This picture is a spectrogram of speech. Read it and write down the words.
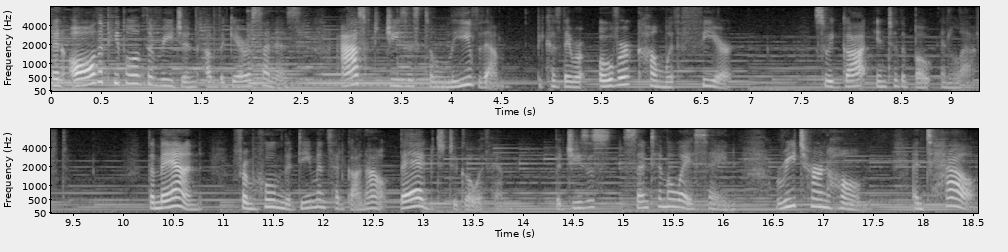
Then all the people of the region of the Gerasenes asked Jesus to leave them because they were overcome with fear. So he got into the boat and left. The man from whom the demons had gone out begged to go with him, but Jesus sent him away, saying, Return home and tell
